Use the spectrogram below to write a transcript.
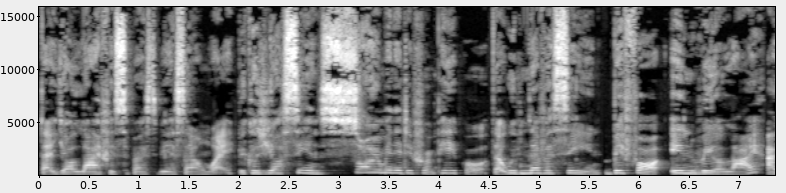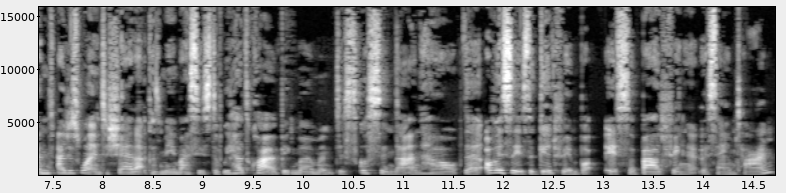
that your life is supposed to be a certain way because you're seeing so many different people that we've never seen before in real life. And I just wanted to share that because me and my sister, we had quite a big moment discussing that and how obviously it's a good thing, but it's a bad thing at the same time.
